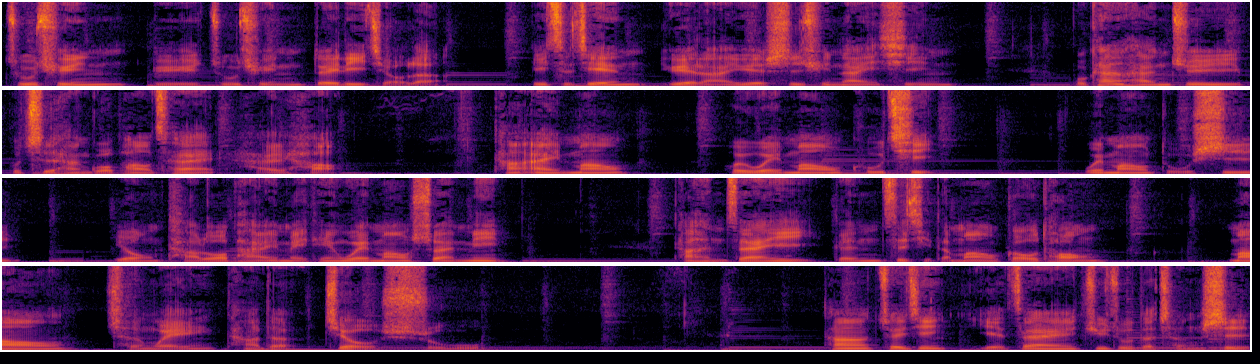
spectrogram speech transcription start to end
族群与族群对立久了，彼此间越来越失去耐心。不看韩剧，不吃韩国泡菜还好，他爱猫，会为猫哭泣。为猫读诗，用塔罗牌每天为猫算命。他很在意跟自己的猫沟通，猫成为他的救赎。他最近也在居住的城市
